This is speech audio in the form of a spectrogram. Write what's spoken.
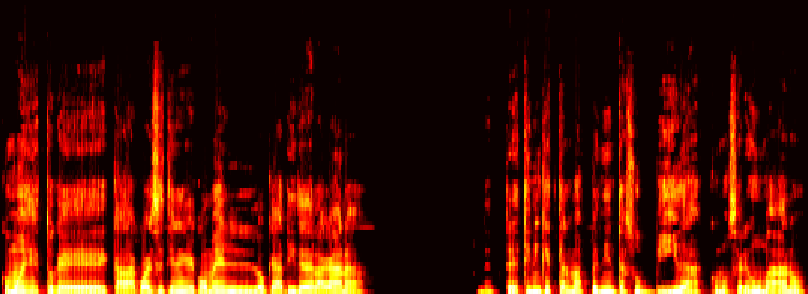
¿cómo es esto? Que cada cual se tiene que comer lo que a ti te dé la gana. Ustedes tienen que estar más pendientes a sus vidas como seres humanos.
